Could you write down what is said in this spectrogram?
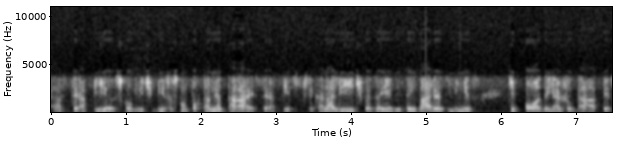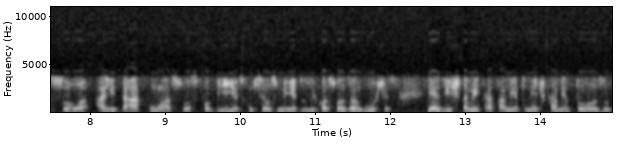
as terapias cognitivistas comportamentais, terapias psicanalíticas, aí existem várias linhas que podem ajudar a pessoa a lidar com as suas fobias, com seus medos e com as suas angústias. E existe também tratamento medicamentoso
